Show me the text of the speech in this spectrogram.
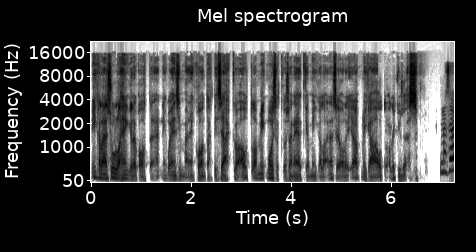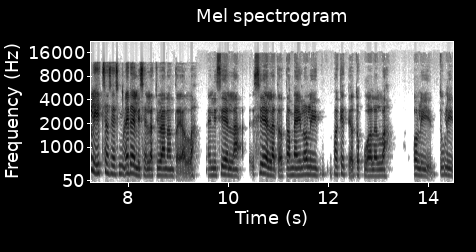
Minkälainen sulla henkilökohtainen niin kuin ensimmäinen kontakti sähköautoon? Muistatko sen hetken, minkälainen se oli ja mikä auto oli kyseessä? No se oli itse asiassa mun edellisellä työnantajalla. Eli siellä, siellä tota, meillä oli pakettiautopuolella oli, tuli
